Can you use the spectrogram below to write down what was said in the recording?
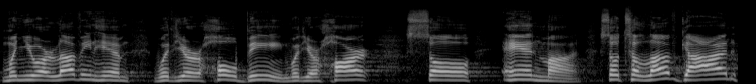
when you are loving Him with your whole being, with your heart, soul, and mind. So to love God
